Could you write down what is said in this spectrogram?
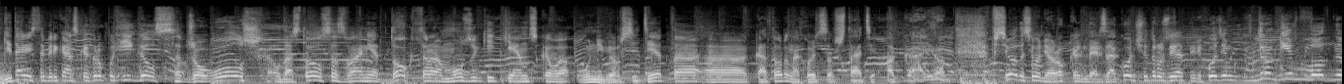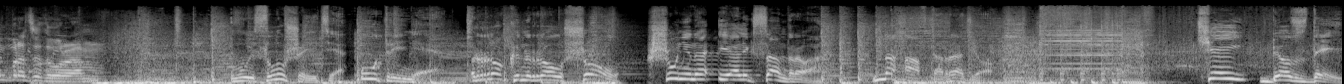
Гитарист американской группы Eagles Джо Уолш удостоился звания доктора музыки Кентского университета, э, который находится в штате Огайо. Все, на сегодня рок-календарь закончен, друзья. Переходим к другим водным процедурам. Вы слушаете «Утреннее рок-н-ролл-шоу» Шунина и Александрова на Авторадио. Чей бездей?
